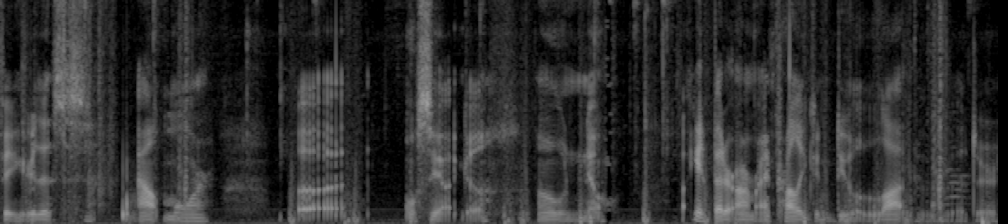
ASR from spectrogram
figure this out more. But we'll see how it goes. Oh no. If I get better armor, I probably could do a lot better.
